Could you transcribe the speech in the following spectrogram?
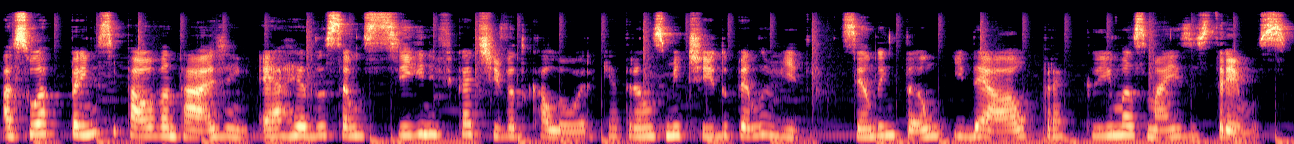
A sua principal vantagem é a redução significativa do calor que é transmitido pelo vidro, sendo então ideal para climas mais extremos.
